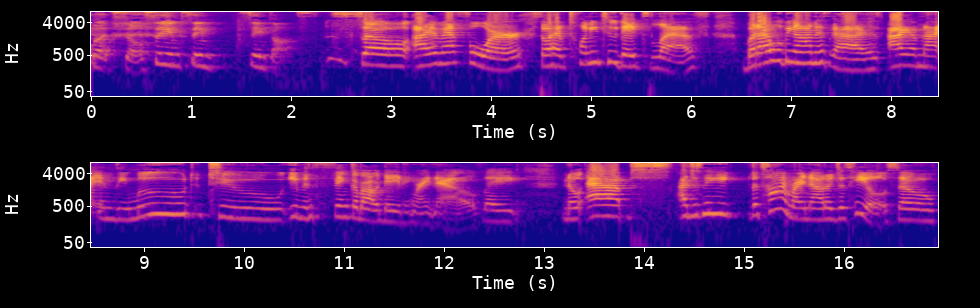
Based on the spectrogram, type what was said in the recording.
but still, same, same, same thoughts. So I am at four. So I have 22 dates left. But I will be honest, guys. I am not in the mood to even think about dating right now. Like, no apps. I just need the time right now to just heal. So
